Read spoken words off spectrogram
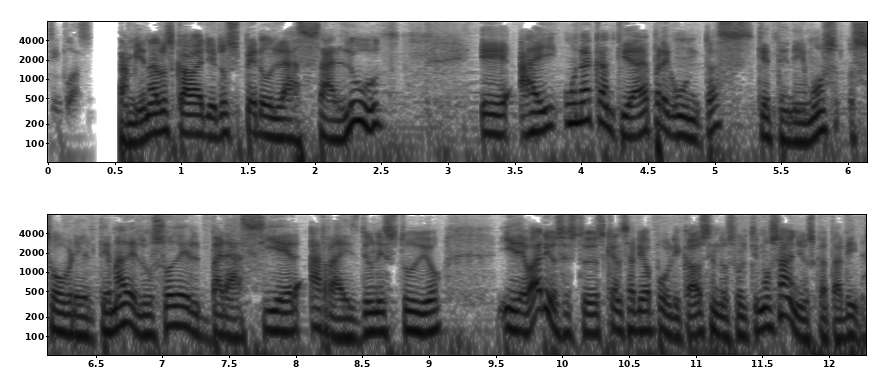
18 plus. también a los caballeros, pero la salud, eh, hay una cantidad de preguntas que tenemos sobre el tema del uso del brasier a raíz de un estudio y de varios estudios que han salido publicados en los últimos años, Catalina.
